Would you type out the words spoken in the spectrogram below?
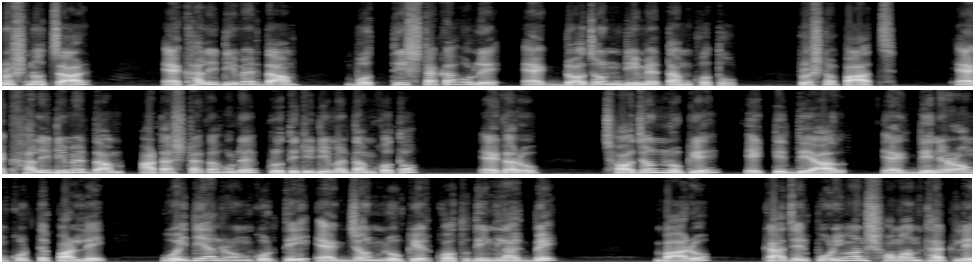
প্রশ্ন চার, এক হালি ডিমের দাম বত্রিশ টাকা হলে এক ডজন ডিমের দাম কত? প্রশ্ন পাঁচ, এক হালি ডিমের দাম আটাশ টাকা হলে প্রতিটি ডিমের দাম কত? এগারো, ছজন লোকে একটি দেয়াল একদিনে রং করতে পারলে ওই দেয়াল রং করতে একজন লোকের কতদিন লাগবে? বারো, কাজের পরিমাণ সমান থাকলে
